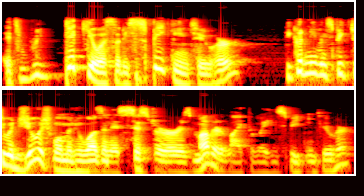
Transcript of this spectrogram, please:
It's ridiculous that he's speaking to her. He couldn't even speak to a Jewish woman who wasn't his sister or his mother like the way he's speaking to her.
